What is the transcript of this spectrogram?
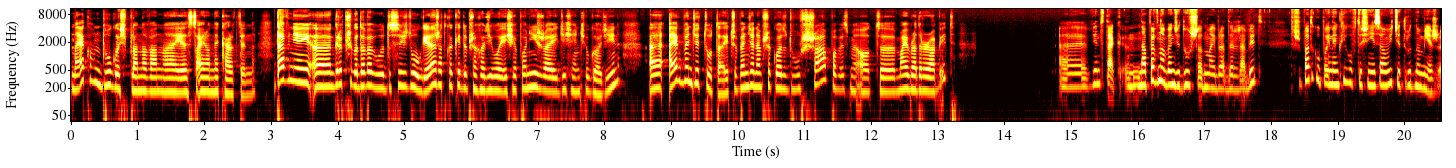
na jaką długość planowane jest Irony Cartyn? Dawniej e, gry przygodowe były dosyć długie, rzadko kiedy przechodziło je się poniżej 10 godzin. E, a jak będzie tutaj? Czy będzie na przykład dłuższa, powiedzmy od e, My Brother Rabbit? Więc tak, na pewno będzie dłuższa od My Brother Rabbit. W przypadku clicków to się niesamowicie trudno mierzy,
